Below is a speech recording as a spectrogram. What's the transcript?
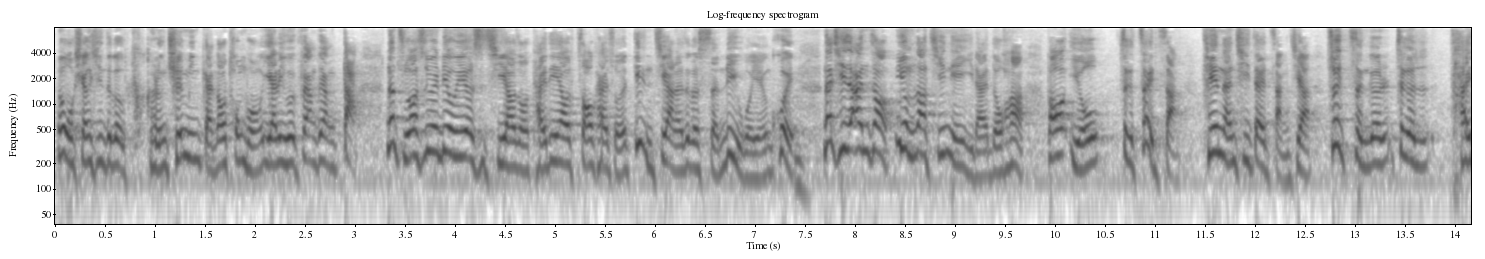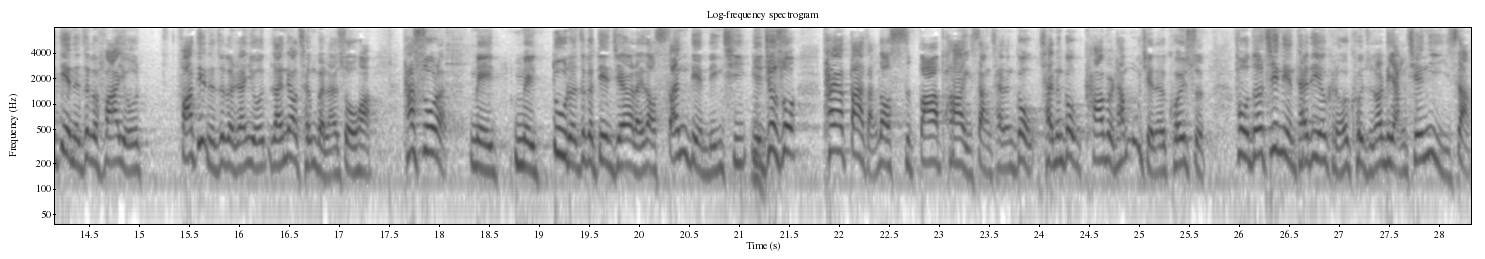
那我相信这个可能全民感到通膨压力会非常非常大。那主要是因为六月二十七号的时候，台电要召开所谓电价的这个审率委员会。那其实按照，因为我们知道今年以来的话，包括油这个在涨，天然气在涨价，所以整个这个台电的这个发油。发电的这个燃油燃料成本来说的话，他说了每每度的这个电价要来到三点零七，也就是说它要大涨到十八趴以上才能够才能够 cover 它目前的亏损，否则今年台电有可能会亏损到两千亿以上。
